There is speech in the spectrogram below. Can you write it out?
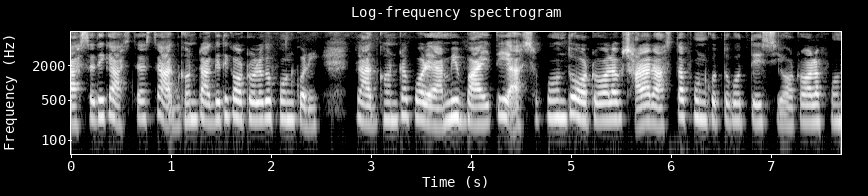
রাস্তা থেকে আস্তে আস্তে আধ ঘণ্টা আগে থেকে অটোওয়ালাকে ফোন করি। যে আধ ঘণ্টা পরে আমি বাড়িতে আসা পর্যন্ত অটোওয়ালা সারা রাস্তা ফোন করতে করতে এসেছি। অটোওয়ালা ফোন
